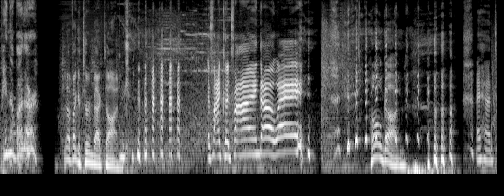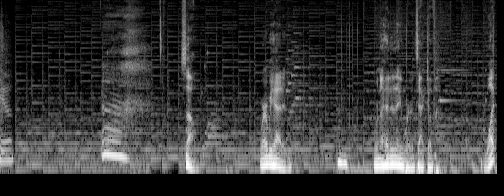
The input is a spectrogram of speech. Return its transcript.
peanut butter? Yeah, if I could turn back time. If I could find a way, oh god. I had to. So, where are we headed? We're not headed anywhere, detective. What?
